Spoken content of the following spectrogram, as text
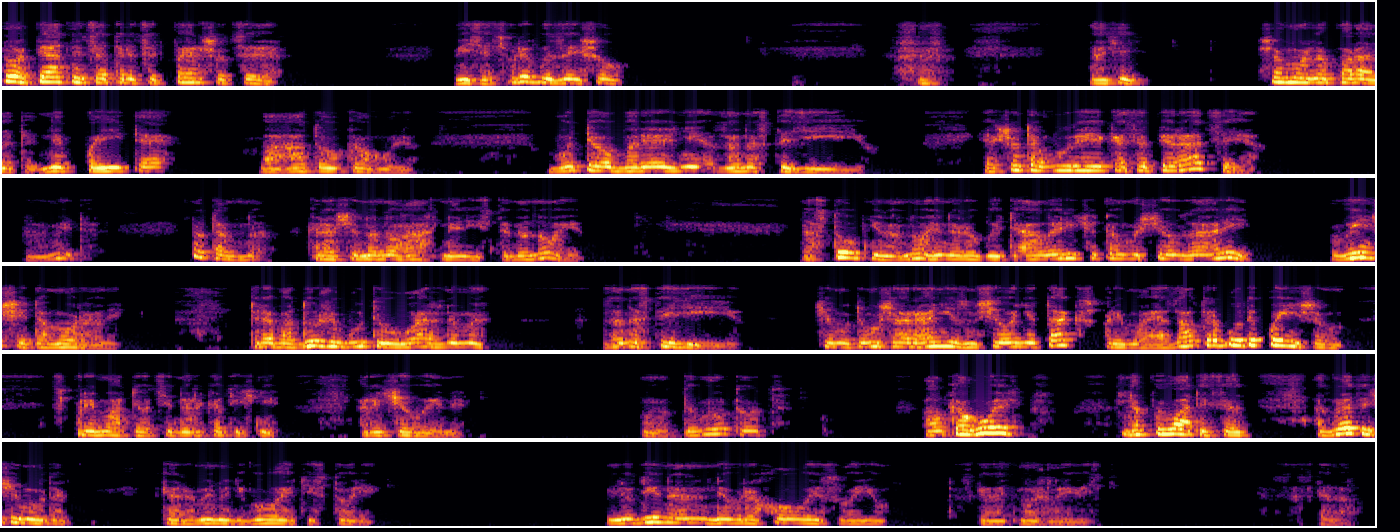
Ну, а п'ятниця 31 це місяць в рибу зайшов. Значить, що можна порадити? Не пийте багато алкоголю. Будьте обережні з анестезією. Якщо там буде якась операція, розумієте? Ну там краще на ногах не лізти на ноги. Наступні на ноги не робити. Але річ у тому, що взагалі в інші там органи треба дуже бути уважними з анестезією. Чому? Тому що організм сьогодні так сприймає, а завтра буде по-іншому сприймати оці наркотичні речовини. От, Тому тут алкоголь напиватися. А знаєте, чому так? Скажемо, іноді бувають історії. Людина не враховує свою, так сказати, можливість. Це сказав.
